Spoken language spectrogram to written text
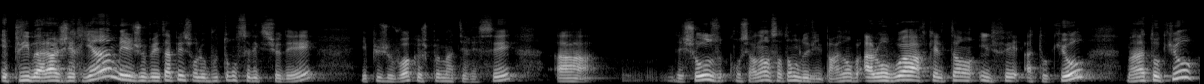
Et puis bah là j'ai rien mais je vais taper sur le bouton sélectionner et puis je vois que je peux m'intéresser à des choses concernant un certain nombre de villes. Par exemple allons voir quel temps il fait à Tokyo. Ben à Tokyo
